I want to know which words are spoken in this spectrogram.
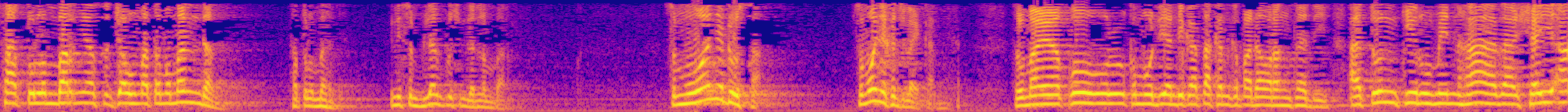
Satu lembarnya sejauh mata memandang. Satu lembarnya. Ini 99 lembar. Semuanya dosa. Semuanya kejelekan. Sumayaqul kemudian dikatakan kepada orang tadi, "Atunkiru min hadza syai'a?"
